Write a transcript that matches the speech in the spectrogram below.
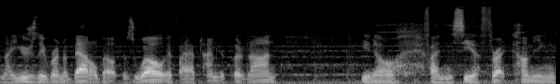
And I usually run a battle belt as well if I have time to put it on. You know, if I see a threat coming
